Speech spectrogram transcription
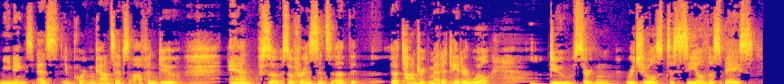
meanings, as important concepts often do. And so, so for instance, uh, the, a tantric meditator will do certain rituals to seal the space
